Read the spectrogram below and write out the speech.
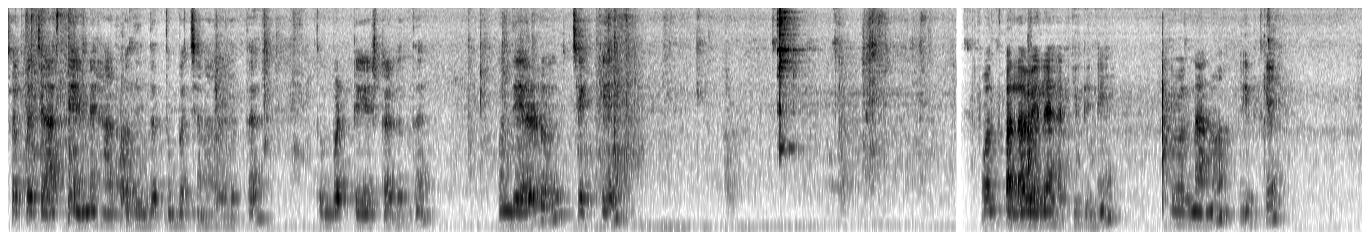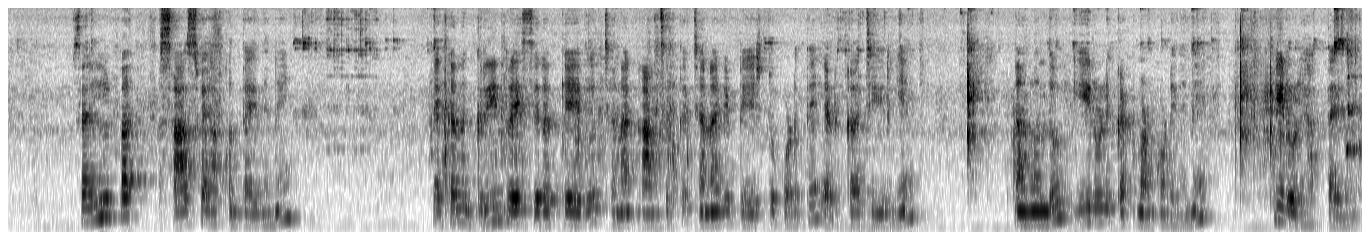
ಸ್ವಲ್ಪ ಜಾಸ್ತಿ ಎಣ್ಣೆ ಹಾಕೋದ್ರಿಂದ ತುಂಬ ಚೆನ್ನಾಗಿರುತ್ತೆ, ತುಂಬ ಟೇಸ್ಟ್ ಆಗುತ್ತೆ. ಒಂದೆರಡು ಚಕ್ಕೆ, ಒಂದು ಪಲಾವ್ ಎಲೆ ಹಾಕಿದ್ದೀನಿ. ಇವಾಗ ನಾನು ಇದಕ್ಕೆ ಸ್ವಲ್ಪ ಸಾಸಿವೆ ಹಾಕ್ಕೊತಾ ಇದ್ದೀನಿ. ಯಾಕಂದರೆ ಗ್ರೀನ್ ರೈಸ್ ಇರೋಕ್ಕೆ ಇದು ಚೆನ್ನಾಗಿ ಕಾಣಿಸುತ್ತೆ, ಚೆನ್ನಾಗಿ ಟೇಸ್ಟು ಕೊಡುತ್ತೆ ಎರಡು ಕಾಳು ಜೀರಿಗೆ. ನಾನೊಂದು ಈರುಳ್ಳಿ ಕಟ್ ಮಾಡ್ಕೊಂಡಿದ್ದೀನಿ. ಈರುಳ್ಳಿ ಹಾಕ್ತಾಯಿದ್ದೀನಿ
